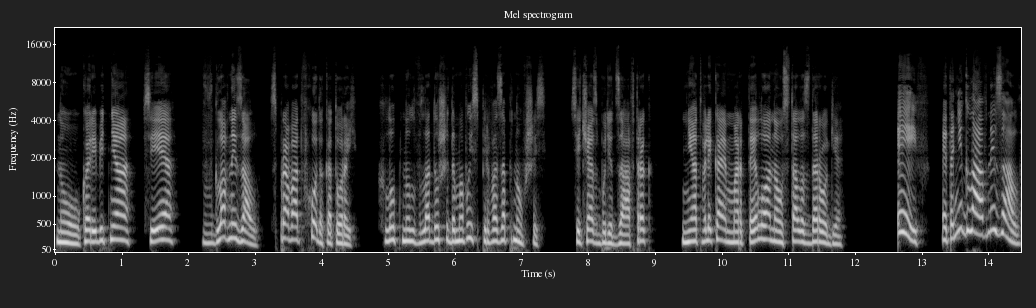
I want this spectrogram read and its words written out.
«Ну-ка, все в главный зал, справа от входа который!» Хлопнул в ладоши домовой, сперва запнувшись. «Сейчас будет завтрак. Не отвлекаем Мартеллу, она устала с дороги». «Эйв, это не главный зал!»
